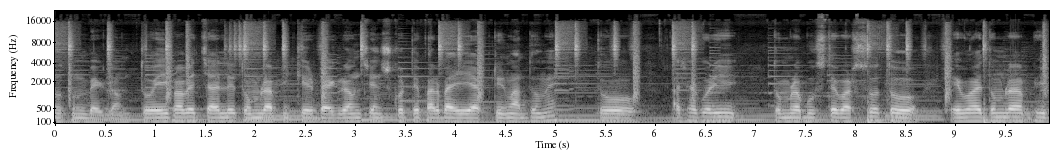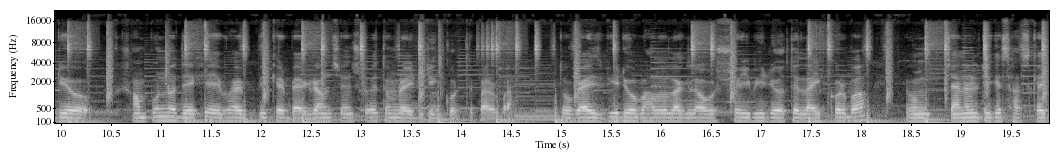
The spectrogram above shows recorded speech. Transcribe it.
নতুন ব্যাকগ্রাউন্ড তো এইভাবে চাইলে তোমরা পিকের ব্যাকগ্রাউন্ড চেঞ্জ করতে পারবা এই অ্যাপটির মাধ্যমে। তো আশা করি তোমরা বুঝতে পারছ। তো এভাবে তোমরা ভিডিও সম্পূর্ণ দেখে এভাবে পিকের ব্যাকগ্রাউন্ড চেঞ্জ করে তোমরা এডিটিং করতে পারবা। তো গাইজ ভিডিও ভালো লাগলে অবশ্যই ভিডিওতে লাইক করবা এবং চ্যানেলটিকে সাবস্ক্রাইব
